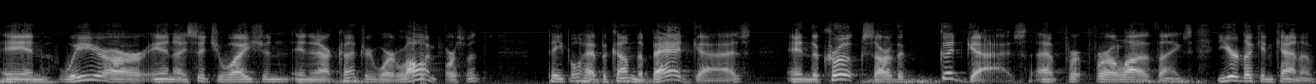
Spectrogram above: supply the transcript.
And we are in a situation in our country where law enforcement people have become the bad guys and the crooks are the good guys uh, for for a lot of things. You're looking kind of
